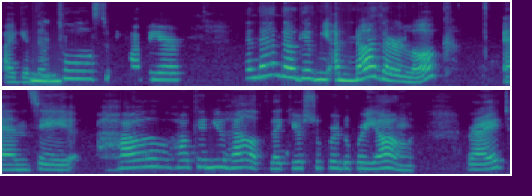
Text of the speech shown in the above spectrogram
I give them hmm tools to be happier. And then they'll give me another look and say, how how can you help? Like you're super duper young, right?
